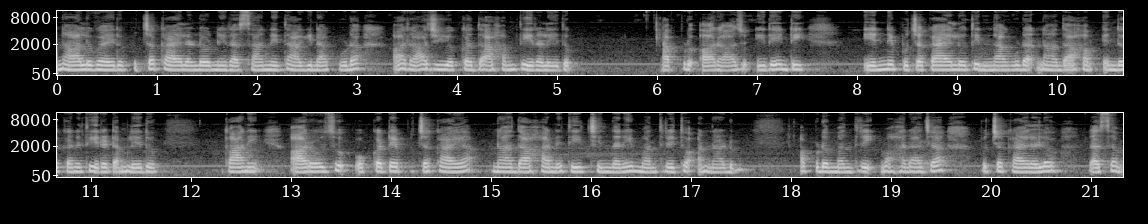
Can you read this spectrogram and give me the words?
నాలుగు ఐదు పుచ్చకాయలలోని రసాన్ని తాగినా కూడా ఆ రాజు యొక్క దాహం తీరలేదు. అప్పుడు ఆ రాజు ఇదేంటి? ఎన్ని పుచ్చకాయలు తిన్నా కూడా నా దాహం ఎందుకని తీరటం లేదు. కానీ ఆ రోజు ఒక్కటే పుచ్చకాయ నా దాహాన్ని తీర్చిందని మంత్రితో అన్నాడు. అప్పుడు మంత్రి మహారాజా పుచ్చకాయలలో రసం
